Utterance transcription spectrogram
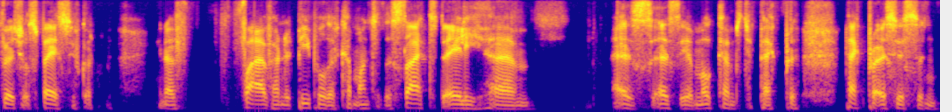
virtual space. We've got, you know, 500 people that come onto the site daily um, as as the milk comes to pack pack process and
